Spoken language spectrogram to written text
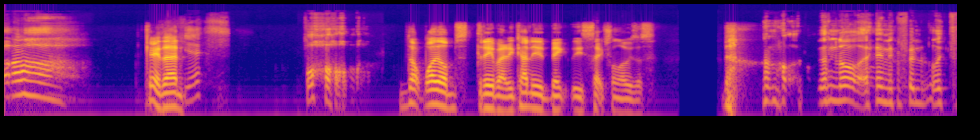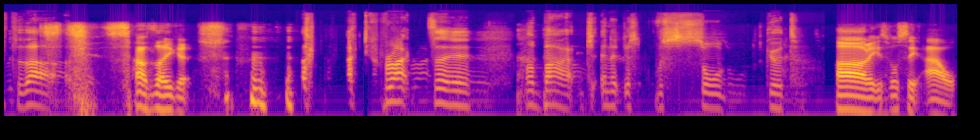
Ah. Okay then. Yes. Oh. Not Williams, Draymond. You can't even make these sexual noises. I'm not, I'm not anything related to that. Sounds like it. I cracked uh, my back and it just was so good. Ah, right. You're supposed to say ow.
